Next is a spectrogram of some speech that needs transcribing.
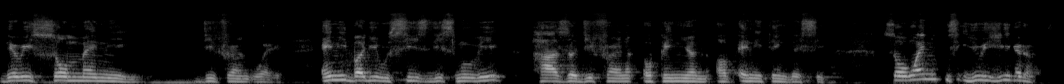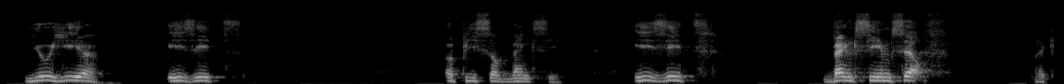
there is so many different way. Anybody who sees this movie has a different opinion of anything they see. So when you hear you hear is it a piece of banksy? Is it banksy himself? Like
